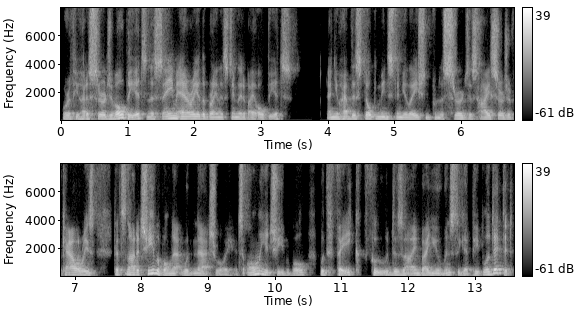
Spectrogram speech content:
or if you had a surge of opiates in the same area of the brain that's stimulated by opiates and you have this dopamine stimulation from the surge this high surge of calories that's not achievable nat- naturally. It's only achievable with fake food designed by humans to get people addicted.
